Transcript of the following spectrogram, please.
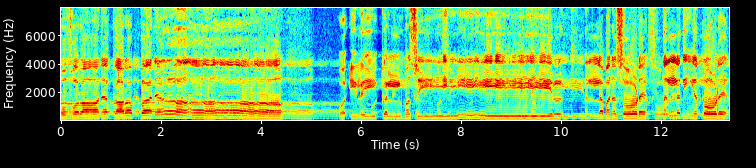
غفرانك ربنا. നല്ല മനസ്സോടെ നല്ല നീയത്തോടെ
